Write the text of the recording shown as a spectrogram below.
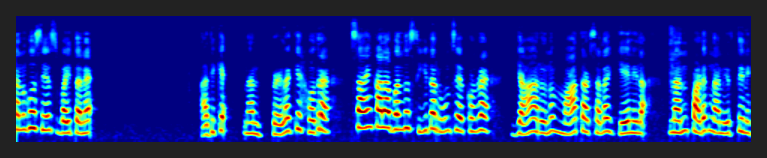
ನನಗೂ ಸೇರಿಸಿ ಬೈತಾನೆ. ಅದಕ್ಕೆ ನಾನು ಬೆಳಗ್ಗೆ ಹೋದ್ರೆ ಬಂದು ಸೀದಾ ರೂಮ್ ಸೇರ್ಕೊಂಡ್ರೆ ಯಾರೂ ಮಾತಾಡ್ಸಲ್ಲ, ಏನಿಲ್ಲ. ನನ್ನ ಪಾಡಕ್ ನಾನು ಇರ್ತೀನಿ.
